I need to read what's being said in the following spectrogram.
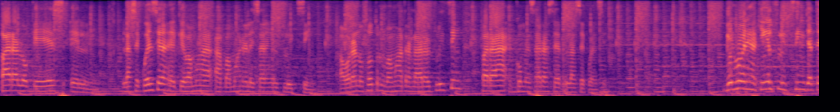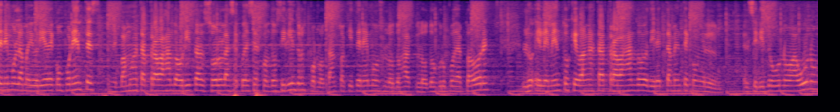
para lo que es el, la secuencia eh, que vamos a, vamos a realizar en el Fluid Sync. Ahora nosotros nos vamos a trasladar al Fluid Sync para comenzar a hacer la secuencia. Bien jóvenes, aquí en el Fluid Sync ya tenemos la mayoría de componentes. Vamos a estar trabajando ahorita solo las secuencias con dos cilindros, por lo tanto aquí tenemos los dos, los dos grupos de actuadores, los elementos que van a estar trabajando directamente con el, el cilindro 1 a 1,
